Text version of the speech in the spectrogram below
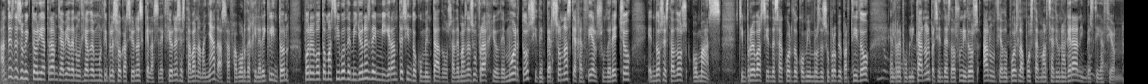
Antes de su victoria, Trump ya había denunciado en múltiples ocasiones que las elecciones estaban amañadas a favor de Hillary Clinton por el voto masivo de millones de inmigrantes indocumentados, además del sufragio de muertos y de personas que ejercían su derecho en dos estados o más. Sin pruebas y en desacuerdo con miembros de su propio partido, el republicano, el presidente de Estados Unidos, ha anunciado pues la puesta en marcha de una gran investigación.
